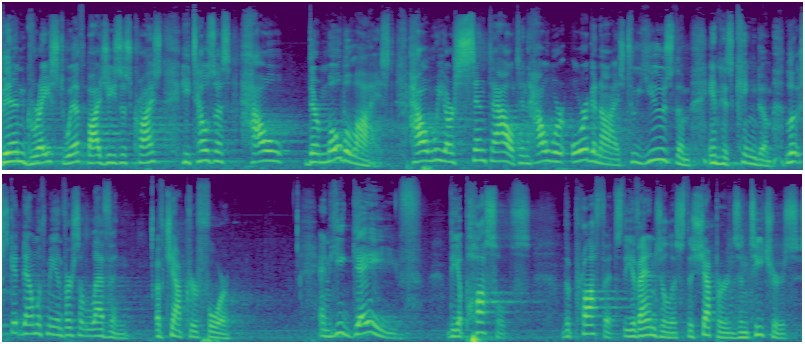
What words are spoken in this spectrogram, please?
been graced with by Jesus Christ, he tells us how they're mobilized, how we are sent out, and how we're organized to use them in his kingdom. Look, skip down with me in verse 11 of chapter 4. And he gave the apostles, the prophets, the evangelists, the shepherds, and teachers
